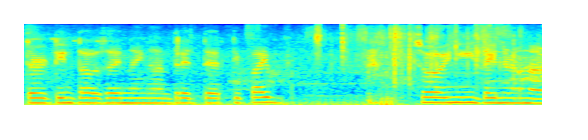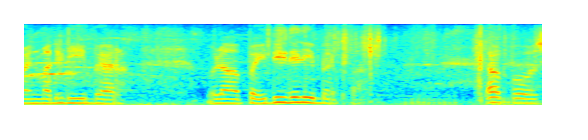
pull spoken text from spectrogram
13,935. So iniintay na lang namin ma-deliver. Wala pa, i-deliver pa. Tapos,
